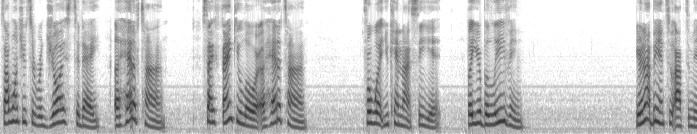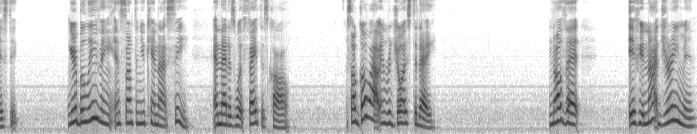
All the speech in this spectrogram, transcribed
So I want you to rejoice today ahead of time. Say thank you, Lord, ahead of time for what you cannot see yet. But you're believing. You're not being too optimistic. You're believing in something you cannot see. And that is what faith is called. So go out and rejoice today. Know that if you're not dreaming,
